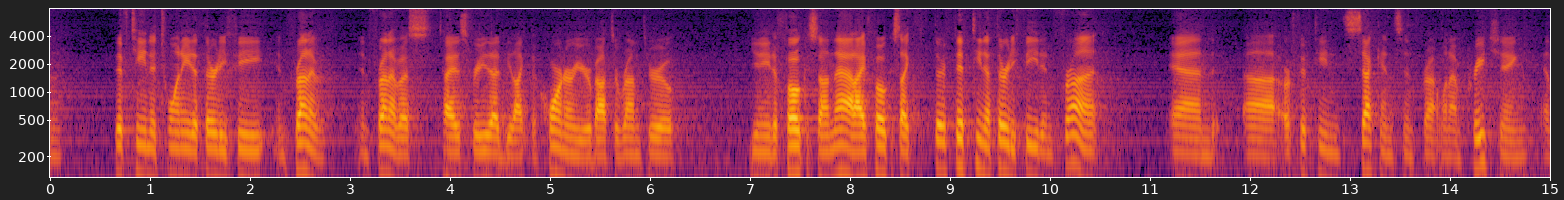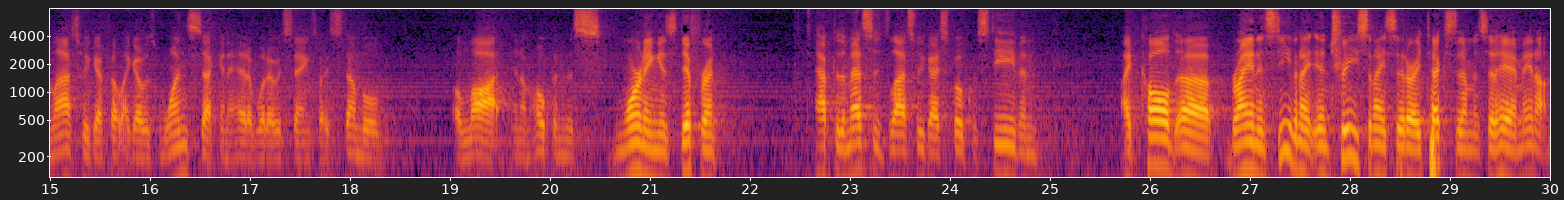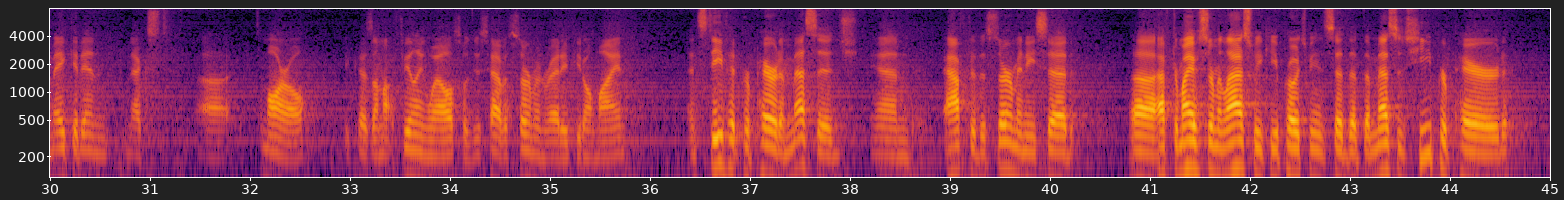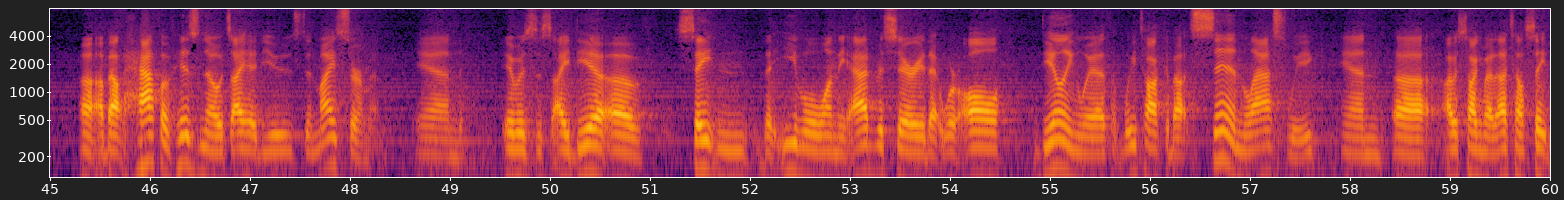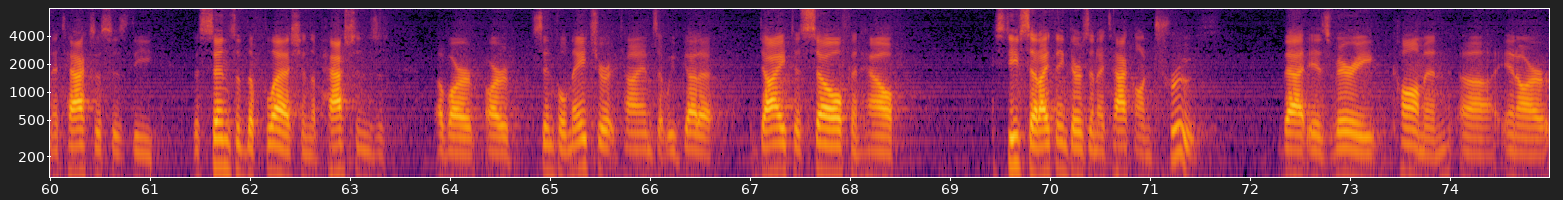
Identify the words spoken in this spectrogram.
15 to 20 to 30 feet in front of in front of us. Titus, for you, that'd be like the corner you're about to run through you need to focus on that. I focus like 15 to 30 feet in front, and uh, or 15 seconds in front when I'm preaching. And last week I felt like I was one second ahead of what I was saying, so I stumbled a lot. And I'm hoping this morning is different. After the message last week, I spoke with Steve, and I called uh, Brian and Steve and, I, and Treese, and I said, or I texted them and said, hey, I may not make it in next uh, tomorrow because I'm not feeling well, so just have a sermon ready if you don't mind. And Steve had prepared a message, and after the sermon, he said, uh, after my sermon last week, he approached me and said that the message he prepared, uh, about half of his notes I had used in my sermon. And it was this idea of Satan, the evil one, the adversary that we're all dealing with. We talked about sin last week, and uh, I was talking about that's how Satan attacks us is the, the sins of the flesh and the passions of our, our sinful nature at times that we've got to die to self, and how Steve said, I think there's an attack on truth that is very common uh, in our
